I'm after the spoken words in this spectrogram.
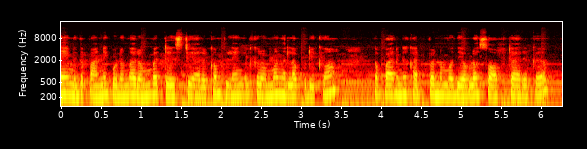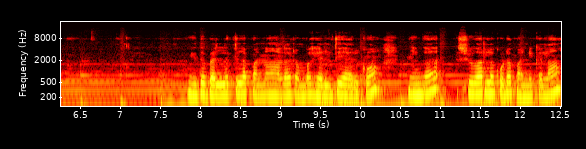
டைம் இதை பண்ணி கொடுங்க. ரொம்ப டேஸ்டியாக இருக்கும். பிள்ளைங்களுக்கு ரொம்ப நல்லா பிடிக்கும். இப்போ பாருங்கள் கட் பண்ணும்போது எவ்வளோ சாஃப்டாக இருக்குது இது வெள்ளத்தில் பண்ணனால ரொம்ப ஹெல்த்தியாக இருக்கும். நீங்கள் சுகரில் கூட பண்ணிக்கலாம்.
